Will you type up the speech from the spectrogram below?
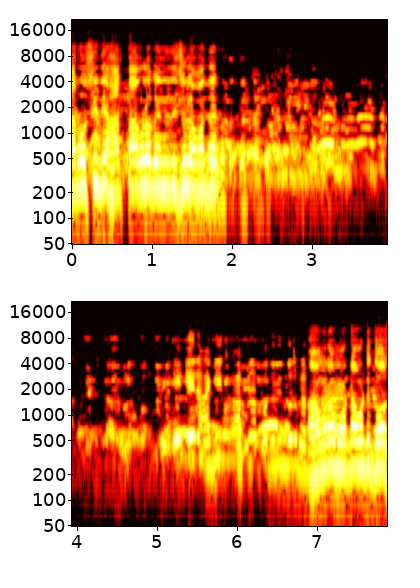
আর রশি দিয়ে হাত পাগুলো বেঁধে দিয়েছিল আমাদের। এর আগে আপনার কতদিন ধরে ব্যবসা আমরা মোটামুটি দশ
